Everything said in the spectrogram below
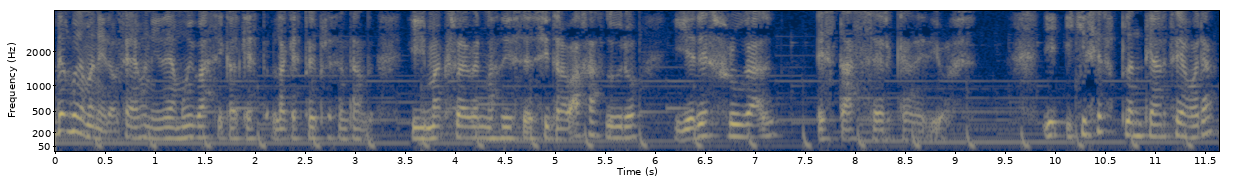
de alguna manera, o sea, es una idea muy básica la que, estoy presentando. Y Max Weber nos dice, si trabajas duro y eres frugal, estás cerca de Dios. Y, y quisiera plantearte ahora,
